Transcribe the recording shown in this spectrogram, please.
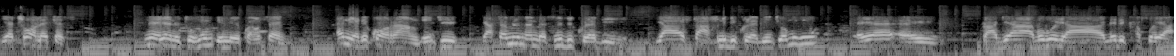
Yɛtwerɛ letters. Na ɛyɛ no to whom it may concern. Ɛne yɛde kɔɔ round nti yɛ assembly members no bi kura bi. Yɛ staff no bi kura bi. Nti ɔmo hu ɛyɛ pragea a boboya a dedikafoɔ yi a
